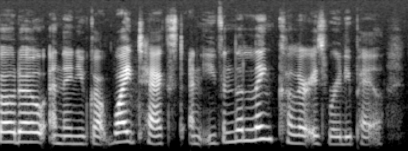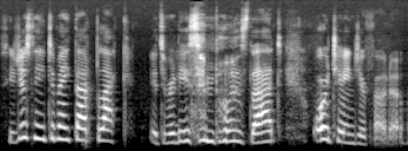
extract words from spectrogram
photo and then you've got white text and even the link color is really pale. So you just need to make that black. It's really as simple as that or change your photo.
